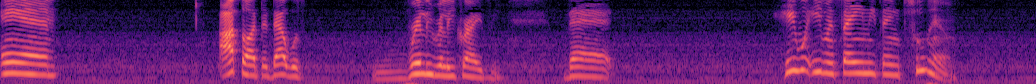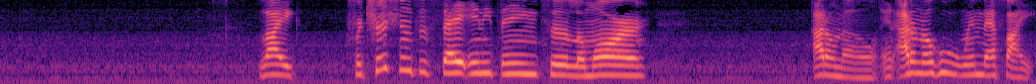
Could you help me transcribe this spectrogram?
And I thought that that was really, really crazy. That he would even say anything to him. Like, for Tristan to say anything to Lamar, I don't know. And I don't know who would win that fight.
